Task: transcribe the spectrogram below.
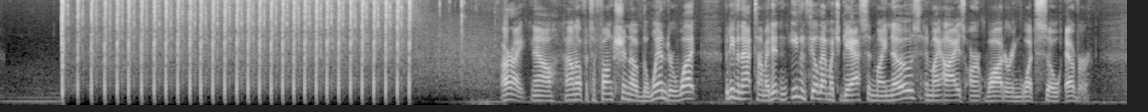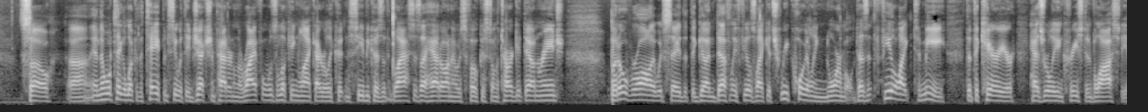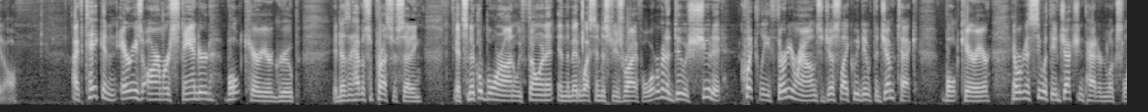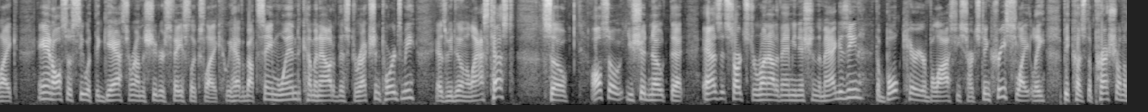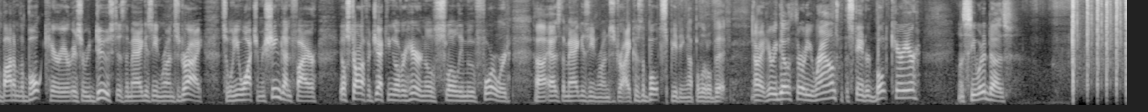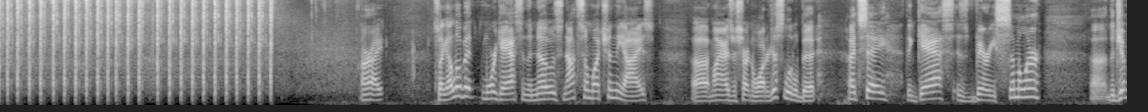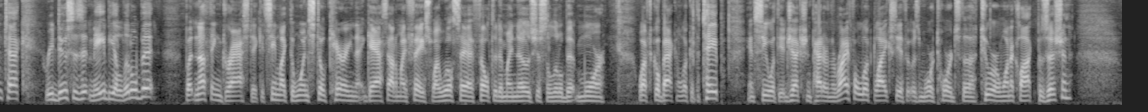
All right, now, I don't know if it's a function of the wind or what, but even that time I didn't even feel that much gas in my nose and my eyes aren't watering whatsoever. So, uh, and then we'll take a look at the tape and see what the ejection pattern on the rifle was looking like. I really couldn't see because of the glasses I had on. I was focused on the target downrange. But overall, I would say that the gun definitely feels like it's recoiling normal. It doesn't feel like to me that the carrier has really increased in velocity at all. I've taken an Ares Armor standard bolt carrier group it doesn't have a suppressor setting. It's nickel boron. We've thrown it in the Midwest Industries rifle. What we're going to do is shoot it quickly, 30 rounds, just like we did with the Gemtech bolt carrier. And we're going to see what the ejection pattern looks like and also see what the gas around the shooter's face looks like. We have about the same wind coming out of this direction towards me as we did on the last test. So also you should note that as it starts to run out of ammunition in the magazine, the bolt carrier velocity starts to increase slightly because the pressure on the bottom of the bolt carrier is reduced as the magazine runs dry. So when you watch a machine gun fire, you'll start off ejecting over here and it'll slowly move forward uh, as the magazine runs dry because the bolt's speeding up a little bit. All right, here we go, 30 rounds with the standard bolt carrier. Let's see what it does. All right, so I got a little bit more gas in the nose, not so much in the eyes. Uh, my eyes are starting to water just a little bit. I'd say the gas is very similar. Uh, the Gemtech reduces it maybe a little bit, but nothing drastic. It seemed like the wind's still carrying that gas out of my face. So I will say I felt it in my nose just a little bit more. We'll have to go back and look at the tape and see what the ejection pattern of the rifle looked like, see if it was more towards the two or one o'clock position.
